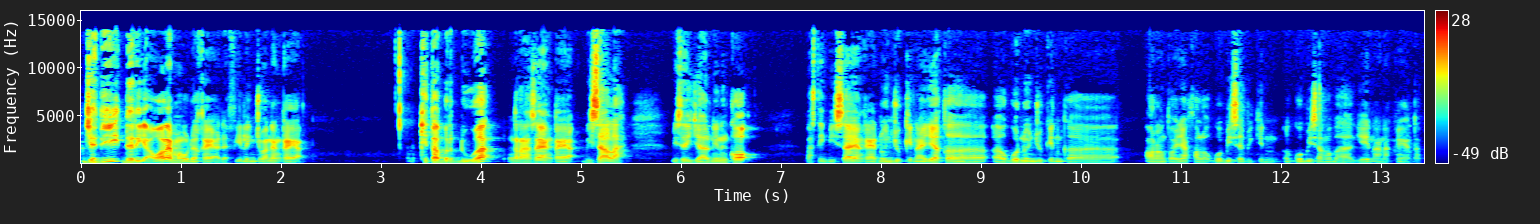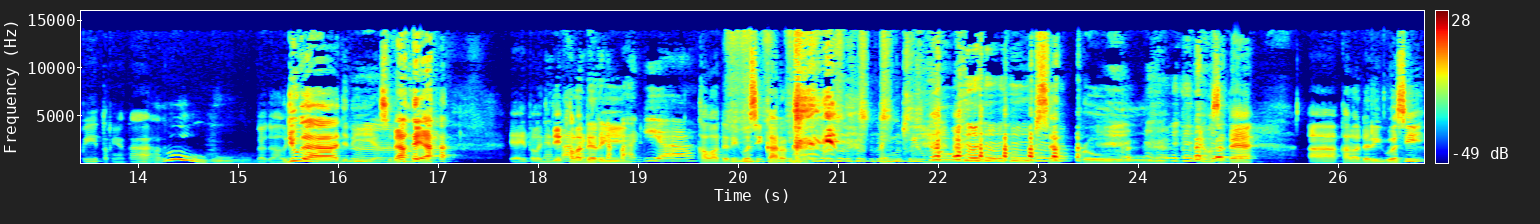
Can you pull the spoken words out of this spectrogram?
Jadi dari awal emang udah kayak ada feeling cuman yang kayak kita berdua ngerasa yang kayak bisa lah bisa dijalanin kok. Pasti bisa yang kayak nunjukin aja ke gue nunjukin ke orang tuanya kalau gue bisa bikin gue bisa ngebahagiain anaknya. Tapi ternyata uh gagal juga. Jadi ya Hmm. sudah lah ya ya itulah jadi Ternyata kalau anaknya dari kalau dari gue sih karena thank you bro. Buset bro. Ya maksudnya eh, kalau dari gue sih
